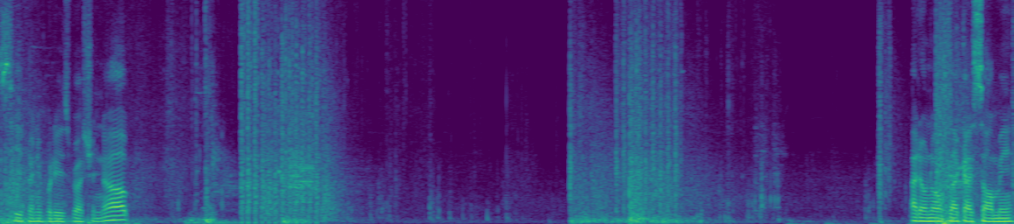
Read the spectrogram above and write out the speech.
See if anybody's rushing up. I don't know if that guy saw me.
